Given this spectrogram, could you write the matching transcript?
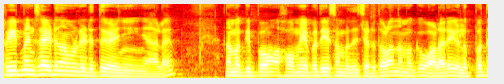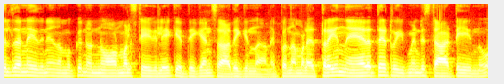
ട്രീറ്റ്മെന്റ് സൈഡ് നമ്മൾ എടുത്തു കഴിഞ്ഞ് കഴിഞ്ഞാൽ നമുക്കിപ്പോൾ ഹോമിയോപ്പതിയെ സംബന്ധിച്ചിടത്തോളം നമുക്ക് വളരെ എളുപ്പത്തിൽ തന്നെ ഇതിനെ നമുക്ക് നോർമൽ സ്റ്റേജിലേക്ക് എത്തിക്കാൻ സാധിക്കുന്നതാണ്. ഇപ്പോൾ നമ്മൾ എത്രയും നേരത്തെ ട്രീറ്റ്മെന്റ് സ്റ്റാർട്ട് ചെയ്യുന്നു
